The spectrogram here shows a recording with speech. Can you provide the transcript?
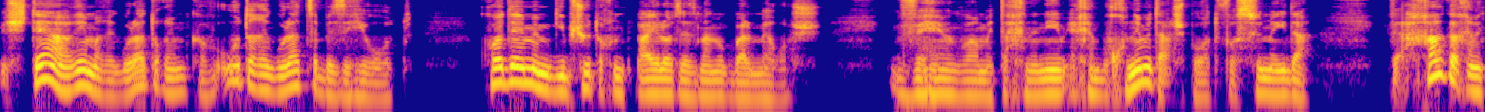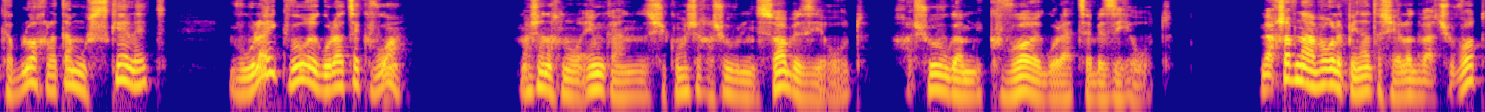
בשתי הערים הרגולטורים קבעו את הרגולציה בזהירות. קודם הם גיבשו תוכנית פיילוט לזמן מוגבל מראש, והם כבר מתכננים איך הם בוחנים את ההשפעות ואוספים מידע, ואחר כך הם יקבלו החלטה מושכלת ואולי יקבעו רגולציה קבועה. מה שאנחנו רואים כאן זה שכמו שחשוב לנסוע בזהירות, חשוב גם לקבוע רגולציה בזהירות. ועכשיו נעבור לפינת השאלות והתשובות,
